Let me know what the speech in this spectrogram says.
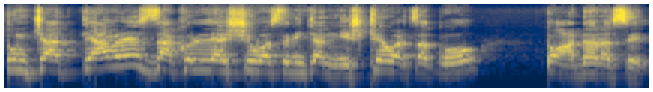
तुमच्या त्यावेळेस दाखवलेल्या शिवसेनेच्या निष्ठेवरचा तो तो आदर असेल.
